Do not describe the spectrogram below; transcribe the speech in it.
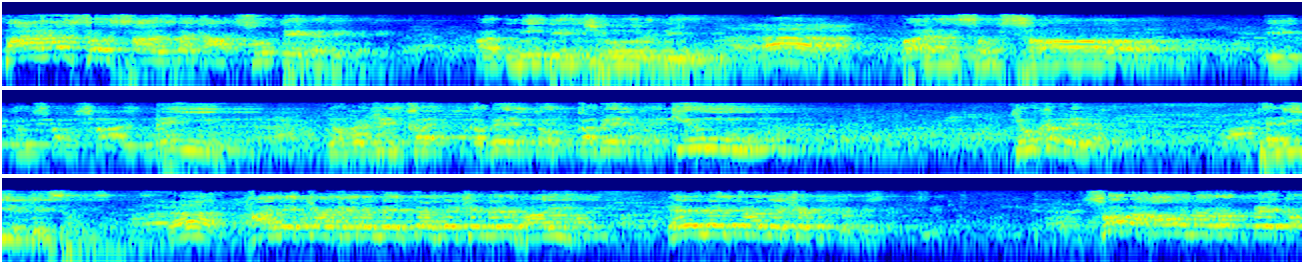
بارہ سو سال تک آپ سوتے رہے۔ اب نیندیں چھوڑ دی بارہ سو سال ایک دو سو سال نہیں۔ جو کچھ لکھا قبل تو قبل تو کیوں؟ کیوں قبل تو؟ دلیل کے ساتھ۔ حالے کیا کہہ رہے میری طرف دیکھے میرے بھائی۔ اے میری طرف دیکھے پتر سبحان ربے کا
